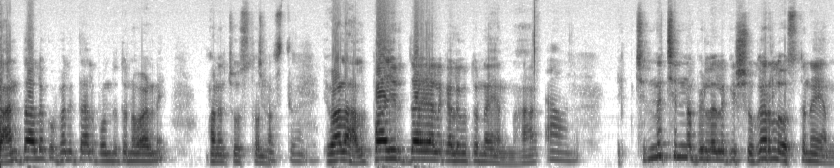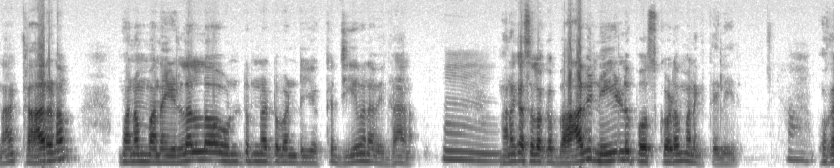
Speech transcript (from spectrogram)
దాని తాలూకు ఫలితాలు పొందుతున్న వాళ్ళని మనం చూస్తున్నాం. ఇవాళ అల్పాయుర్దాయాలు కలుగుతున్నాయన్నా చిన్న చిన్న పిల్లలకి షుగర్లు వస్తున్నాయన్న కారణం మనం మన ఇళ్ళల్లో ఉంటున్నటువంటి యొక్క జీవన విధానం. మనకు అసలు ఒక బావి నీళ్ళు పోసుకోవడం మనకు తెలియదు ఒక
